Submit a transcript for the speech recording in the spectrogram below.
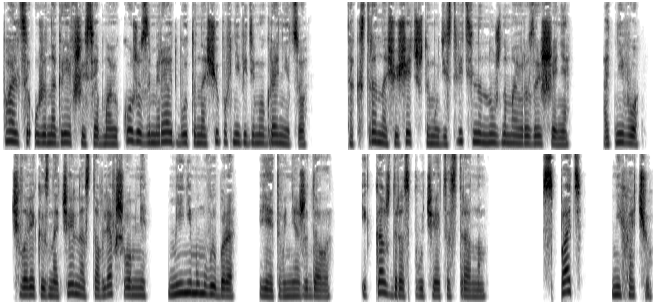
Пальцы, уже нагревшиеся об мою кожу, замирают, будто нащупав невидимую границу. Так странно ощущать, что ему действительно нужно мое разрешение. От него, человека изначально оставлявшего мне минимум выбора, я этого не ожидала. И каждый раз получается странным. Спать не хочу.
